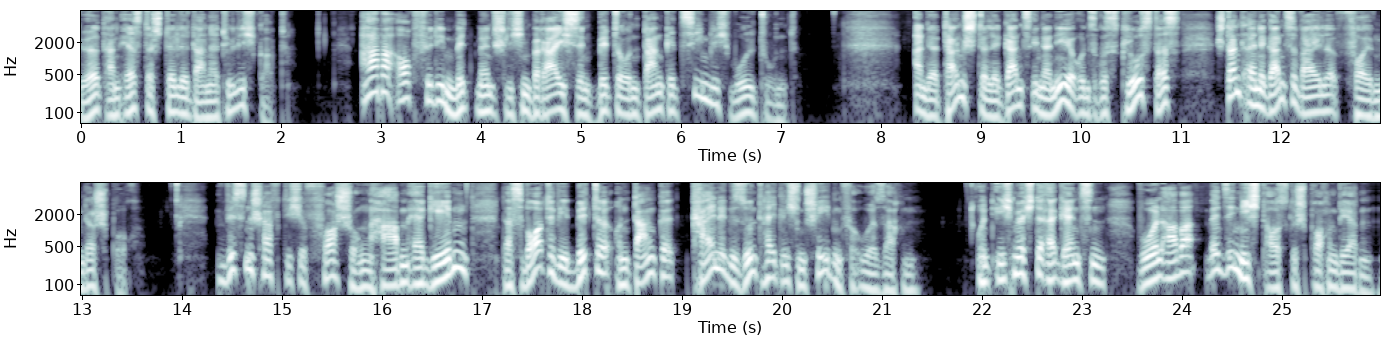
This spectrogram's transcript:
gehört an erster Stelle da natürlich Gott. Aber auch für den mitmenschlichen Bereich sind Bitte und Danke ziemlich wohltuend. An der Tankstelle ganz in der Nähe unseres Klosters stand eine ganze Weile folgender Spruch. Wissenschaftliche Forschungen haben ergeben, dass Worte wie Bitte und Danke keine gesundheitlichen Schäden verursachen. Und ich möchte ergänzen, wohl aber, wenn sie nicht ausgesprochen werden,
